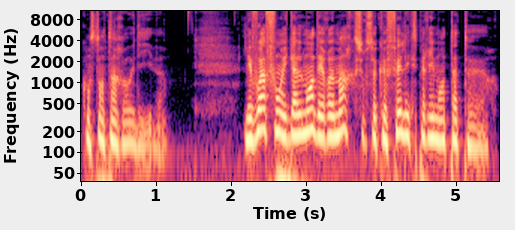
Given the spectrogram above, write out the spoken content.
Constantin Raudive. Les voix font également des remarques sur ce que fait l'expérimentateur.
